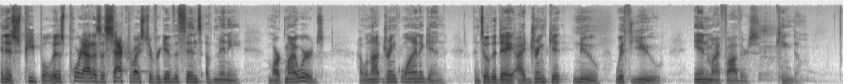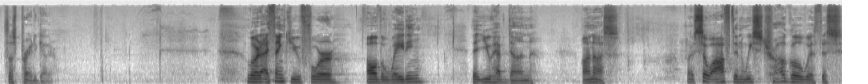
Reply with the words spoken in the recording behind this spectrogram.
and his people. It is poured out as a sacrifice to forgive the sins of many. Mark my words, I will not drink wine again until the day I drink it new with you in my Father's kingdom. So let's pray together. Lord, I thank you for all the waiting that you have done on us. So often we struggle with this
